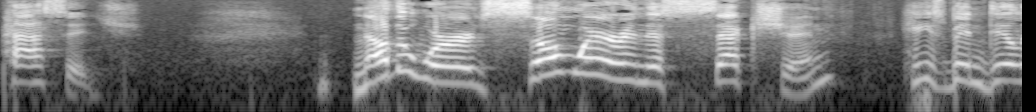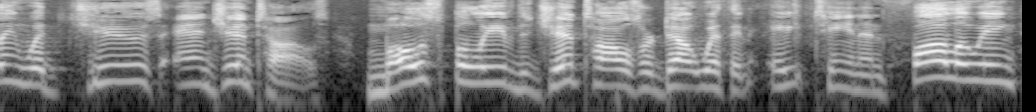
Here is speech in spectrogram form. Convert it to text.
passage. In other words, somewhere in this section, he's been dealing with Jews and Gentiles. Most believe the Gentiles are dealt with in 18 and following,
